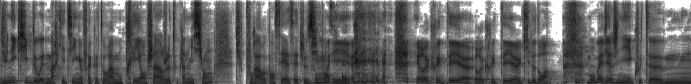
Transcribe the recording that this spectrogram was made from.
d'une équipe de web marketing, enfin que tu auras pris en charge tout plein de missions, tu pourras repenser à cette leçon et et recruter recruter qui de droit. Bon, bah Virginie, écoute, euh,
